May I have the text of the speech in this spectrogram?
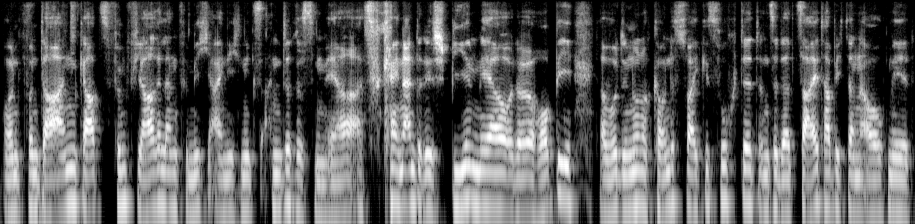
Und von da an gab es fünf Jahre lang für mich eigentlich nichts anderes mehr. Also kein anderes Spiel mehr oder Hobby. Da wurde nur noch Counter-Strike gesuchtet. Und zu der Zeit habe ich dann auch mit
